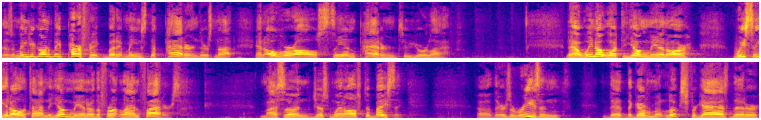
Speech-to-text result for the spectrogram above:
doesn't mean you're going to be perfect, but it means the pattern. There's not an overall sin pattern to your life. Now, we know what the young men are. We see it all the time. The young men are the frontline fighters. My son just went off to basic. Uh, there's a reason that the government looks for guys that are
